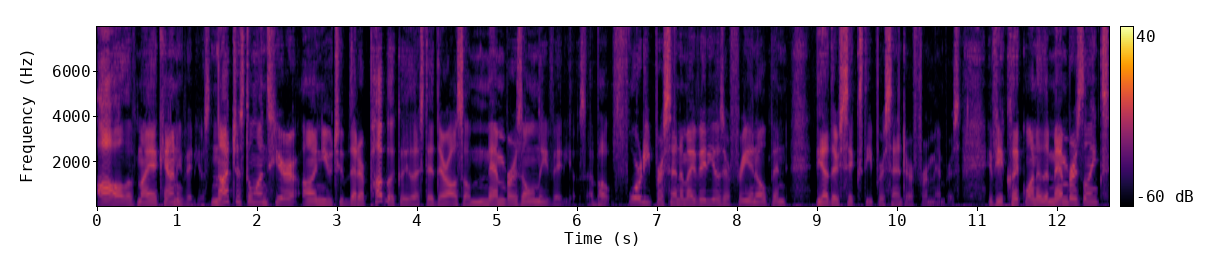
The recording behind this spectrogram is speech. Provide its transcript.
all of my accounting videos, not just the ones here on YouTube that are publicly listed. They're also members only videos. About 40% of my videos are free and open, the other 60% are for members. If you click one of the members links,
